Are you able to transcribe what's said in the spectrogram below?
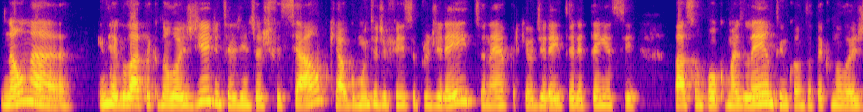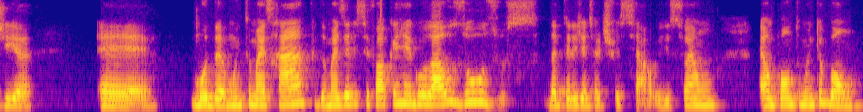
não na em regular a tecnologia de inteligência artificial, que é algo muito difícil para o direito, né? Porque o direito ele tem esse passo um pouco mais lento, enquanto a tecnologia é, muda muito mais rápido, mas ele se foca em regular os usos da inteligência artificial. Isso é um, é um ponto muito bom.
